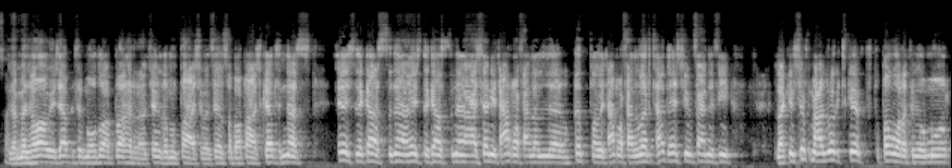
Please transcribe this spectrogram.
صح. لما الهواوي جابت الموضوع الظاهر 2018 و 2017 كانت الناس إيش ذكاء اصطناعي إيش ذكاء اصطناعي عشان يتعرف على القطة ويتعرف على الورد هذا إيش ينفعنا فيه؟ لكن شوف مع الوقت كيف تطورت الأمور.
